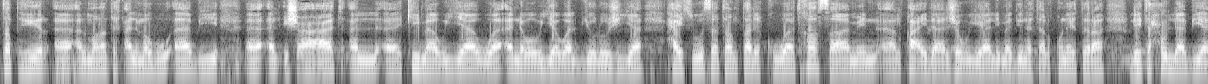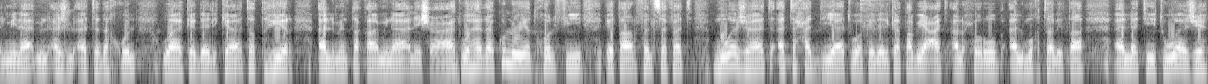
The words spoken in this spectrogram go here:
تطهير المناطق الموبوءة بالإشعاعات الكيماوية والنووية والبيولوجية حيث ستنطلق قوات خاصة من القاعدة الجوية لمدينة القنيطرة لتحل بالميناء من أجل التدخل وكذلك تطهير المنطقة من الإشعاعات. وهذا كله يدخل في إطار فلسفة مواجهة التحديات وكذلك طبيعة الحروب المختلطة التي تواجه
